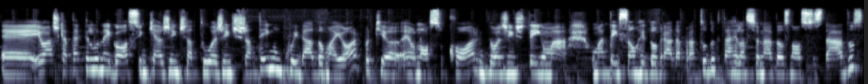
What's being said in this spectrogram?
É, eu acho que até pelo negócio em que a gente atua, a gente já tem um cuidado maior, porque é o nosso core, então a gente tem uma, uma atenção redobrada para tudo que está relacionado aos nossos dados.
